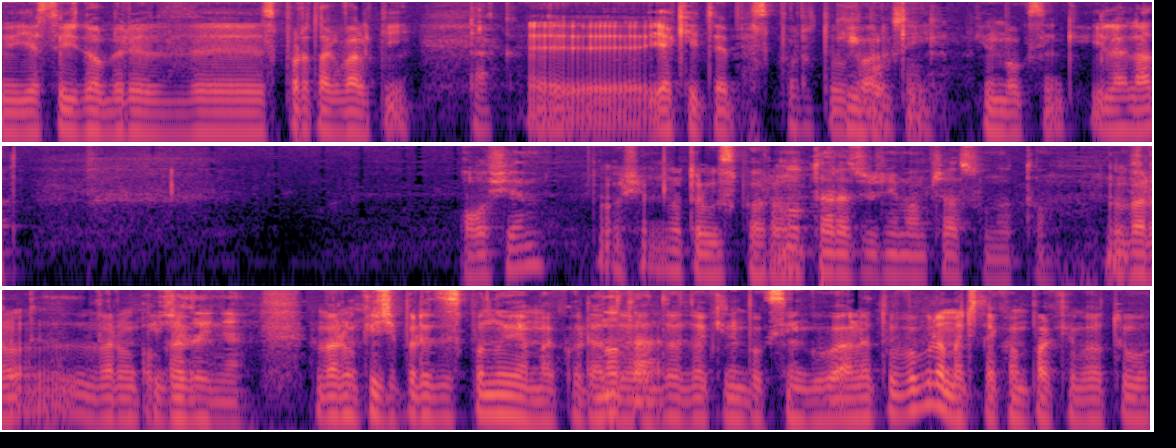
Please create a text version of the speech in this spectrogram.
y, jesteś dobry w sportach walki. Tak. Yy, Jaki typ sportu Kickboxing. walki? Kickboxing. Ile lat? 8? Osiem. No to już sporo. No teraz już nie mam czasu na to. No, waru- warunki, się, warunki się predysponują akurat No do, tak. do, do kickboxingu, ale tu w ogóle macie taką pakę, bo tu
